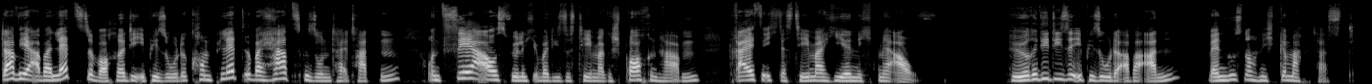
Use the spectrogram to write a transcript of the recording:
Da wir aber letzte Woche die Episode komplett über Herzgesundheit hatten und sehr ausführlich über dieses Thema gesprochen haben, greife ich das Thema hier nicht mehr auf. Höre dir diese Episode aber an, wenn du es noch nicht gemacht hast.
